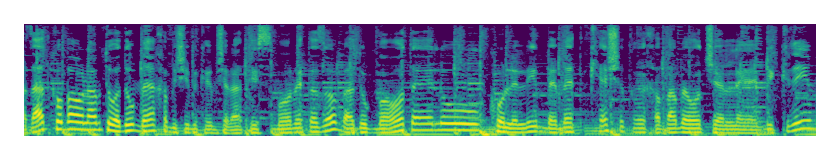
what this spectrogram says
אז עד כה בעולם תועדו 150 מקרים של התסמונת הזו, והדוגמאות האלו כוללים באמת קשת רחבה מאוד של uh, מקרים,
